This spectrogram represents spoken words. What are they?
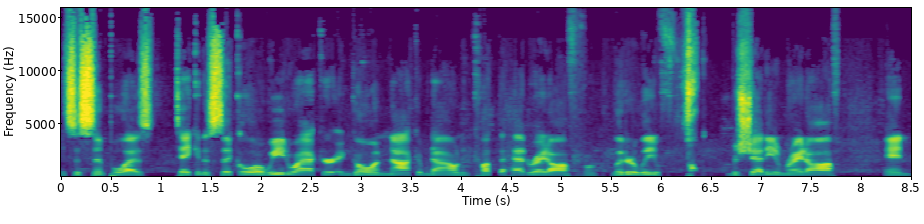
it's as simple as taking a sickle or weed whacker and go and knock them down and cut the head right off of them. Literally, machete them right off and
